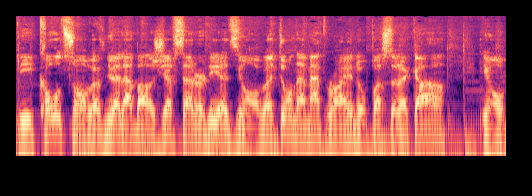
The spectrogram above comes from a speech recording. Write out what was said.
Les Colts sont revenus à la base. Jeff Saturday a dit on retourne à Matt Ryan au poste de quart et on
